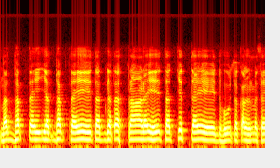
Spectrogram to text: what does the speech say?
मद्भक्त यद्भक्त तद्गत प्राण तच्चित्त धूतकलमसे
